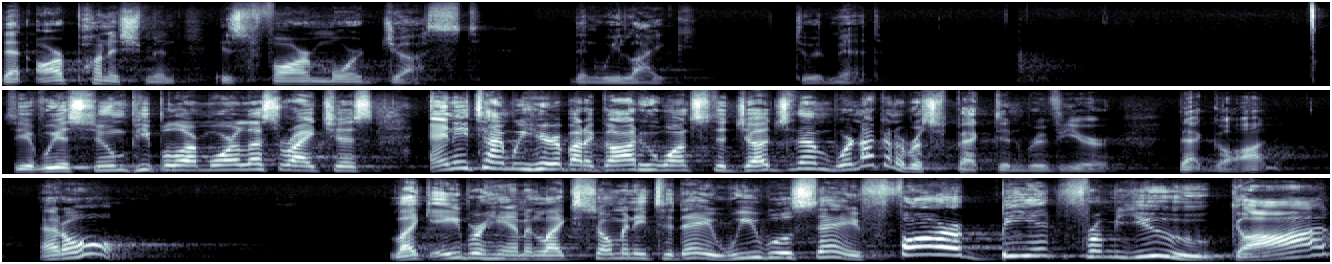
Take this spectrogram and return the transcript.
that our punishment is far more just than we like to admit. See, if we assume people are more or less righteous, anytime we hear about a God who wants to judge them, we're not going to respect and revere that God at all. Like Abraham and like so many today, we will say, Far be it from you, God,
